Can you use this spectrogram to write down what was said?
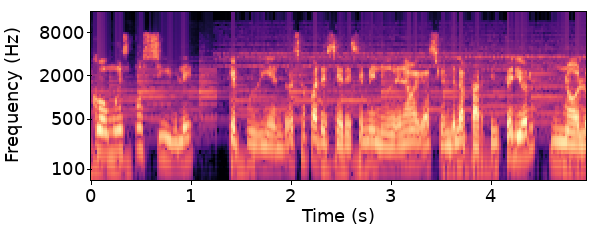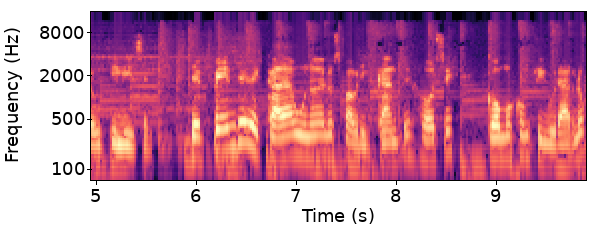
¿cómo es posible que pudiendo desaparecer ese menú de navegación de la parte inferior, no lo utilicen. Depende de cada uno de los fabricantes, José, cómo configurarlo,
